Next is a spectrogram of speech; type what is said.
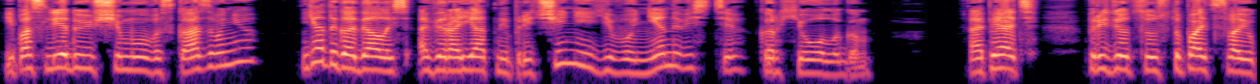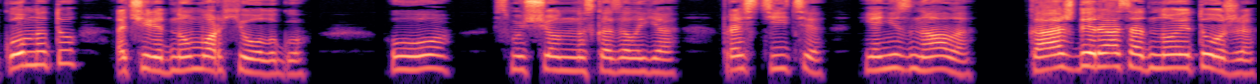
и по следующему высказыванию я догадалась о вероятной причине его ненависти к археологам. Опять придется уступать свою комнату очередному археологу. — О, — смущенно сказала я, — простите, я не знала. — Каждый раз одно и то же,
